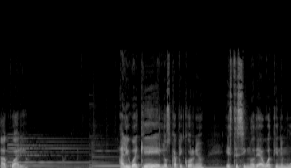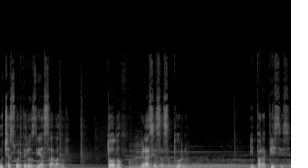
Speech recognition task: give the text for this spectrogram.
Acuario. Al igual que los Capricornio, este signo de agua tiene mucha suerte los días sábados. Todo gracias a Saturno. Y para Pisces,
